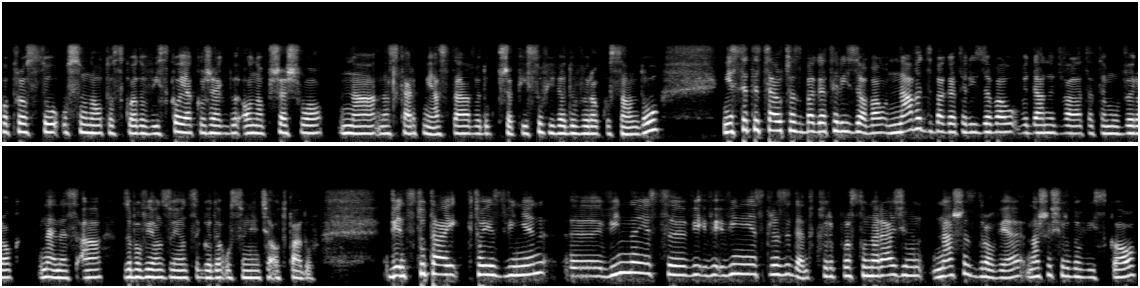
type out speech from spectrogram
po prostu usunął to składowisko, jako że jakby ono przeszło na, na skarb miasta według przepisów i według wyroku sądu. Niestety cały czas bagatelizował, nawet zbagatelizował wydany dwa lata temu wyrok NSA zobowiązujący go do usunięcia odpadów. Więc tutaj kto jest winien? Y, winny jest, y, winien jest prezydent, który po prostu naraził nasze zdrowie, nasze środowisko,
